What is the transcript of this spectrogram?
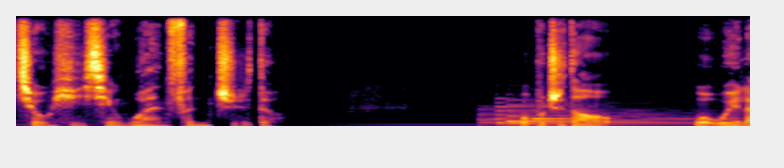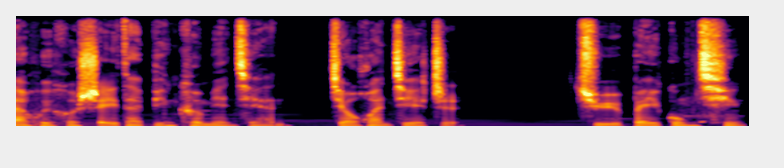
就已经万分值得。我不知道，我未来会和谁在宾客面前交换戒指，举杯共庆。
